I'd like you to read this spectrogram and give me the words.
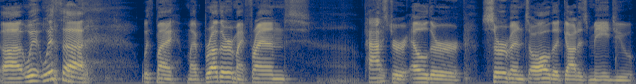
uh, with with, uh, with my my brother my friend uh, pastor elder servant all that God has made you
